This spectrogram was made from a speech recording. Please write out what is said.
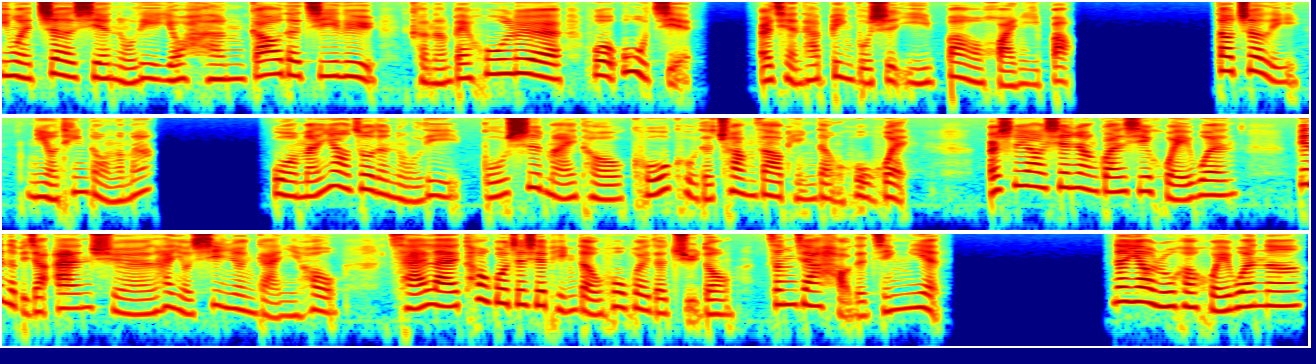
因为这些努力有很高的几率可能被忽略或误解，而且它并不是一报还一报。到这里，你有听懂了吗？我们要做的努力，不是埋头苦苦的创造平等互惠，而是要先让关系回温，变得比较安全和有信任感，以后才来透过这些平等互惠的举动，增加好的经验。那要如何回温呢？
